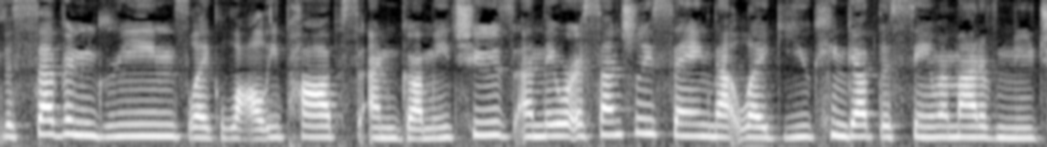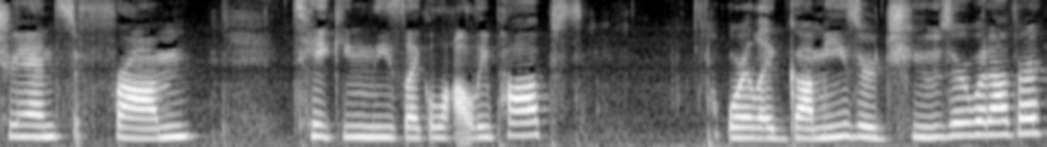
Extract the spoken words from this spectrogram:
the seven greens like lollipops and gummy chews and they were essentially saying that like you can get the same amount of nutrients from taking these like lollipops or like gummies or chews or whatever.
